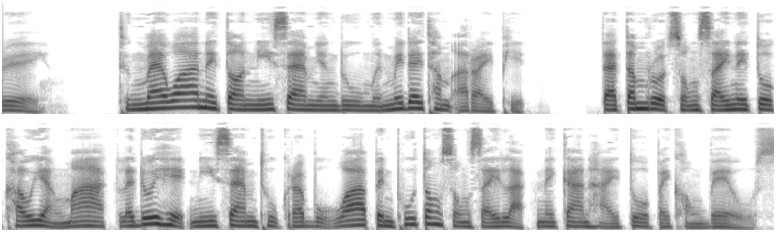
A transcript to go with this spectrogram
เรื่อยๆ ถึงแม้ว่าในตอนนี้แซมยังดูเหมือนไม่ได้ทำอะไรผิด แต่ตำรวจสงสัยในตัวเขาอย่างมาก และด้วยเหตุนี้แซมถูกระบุว่าเป็นผู้ต้องสงสัยหลักในการหายตัวไปของเบลส์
